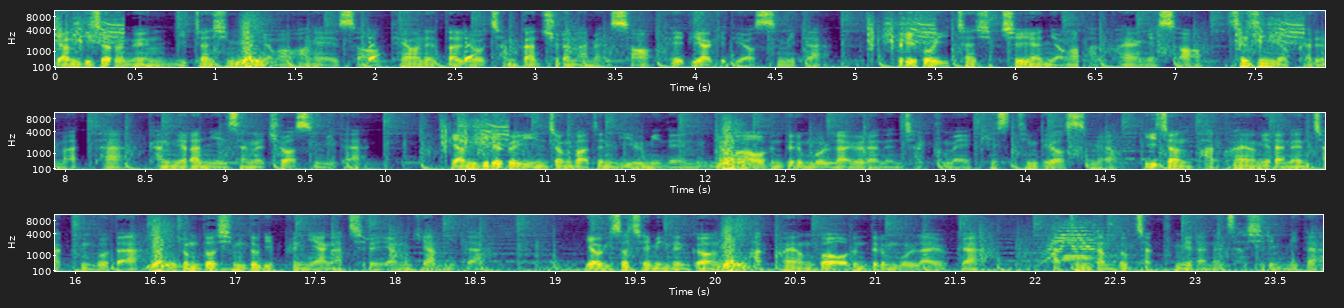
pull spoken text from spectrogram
연기자로는 2010년 영화 황해에서 태연의 딸로 잠깐 출연하면서 데뷔하게 되었습니다. 그리고 2017년 영화 박화영에서 세진 역할을 맡아 강렬한 인상을 주었습니다. 연기력을 인정받은 이유미는 영화 어른들은 몰라요라는 작품에 캐스팅되었으며 이전 박화영이라는 작품보다 좀 더 심도 깊은 양아치를 연기합니다. 여기서 재밌는 건 박화영과 어른들은 몰라요가 같은 감독 작품이라는 사실입니다.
